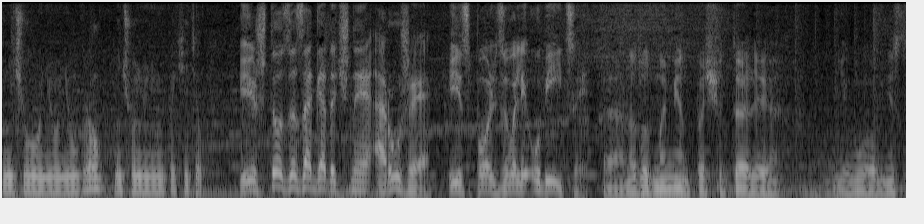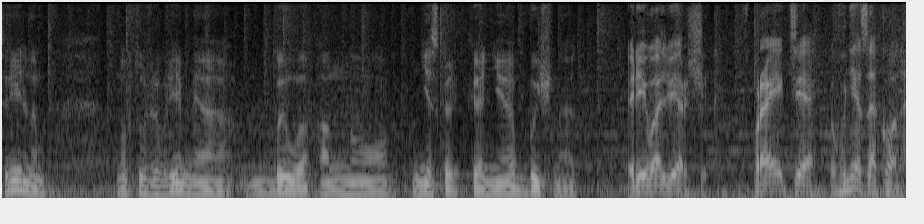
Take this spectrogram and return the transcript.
ничего у него не украл, ничего у него не похитил. И что за загадочное оружие использовали убийцы? Э, на тот момент посчитали его огнестрельным, но в то же время было оно несколько необычное. Револьверщик проекте «Вне закона».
